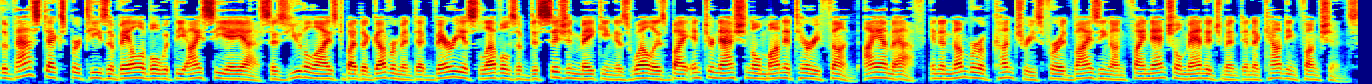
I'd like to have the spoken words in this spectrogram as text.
The vast expertise available with the ICAS is utilized by the government at various levels of decision-making as well as by International Monetary Fund in a number of countries for advising on financial management and accounting functions.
